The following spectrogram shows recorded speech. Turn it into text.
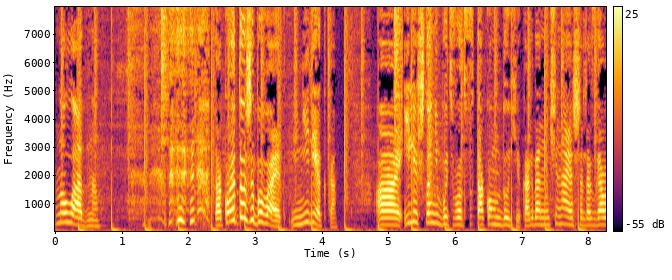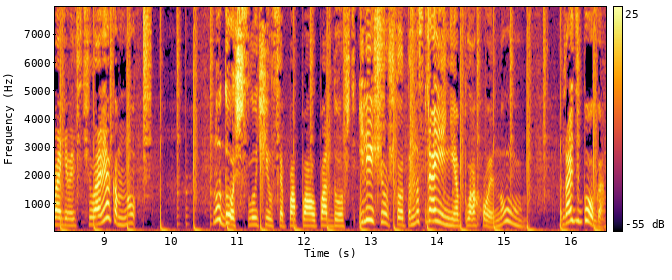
Ну ладно. Такое тоже бывает, и нередко. А, или что-нибудь вот в таком духе, когда начинаешь разговаривать с человеком, ну, ну, дождь случился, попал под дождь. Или еще что-то, настроение плохое. Ну, ради бога.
